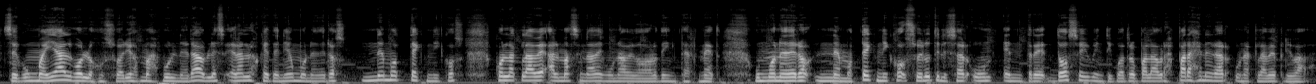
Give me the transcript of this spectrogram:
Según Mayalgo, los usuarios más vulnerables eran los que tenían monederos mnemotécnicos con la clave almacenada en un navegador de internet. Un monedero mnemotécnico suele utilizar un entre 12 y 24 palabras para generar una clave privada.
